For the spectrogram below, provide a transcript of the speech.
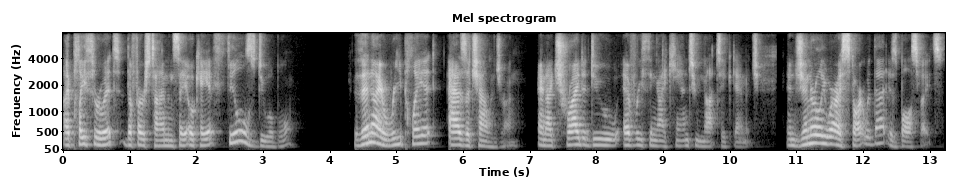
I play through it the first time and say, okay, it feels doable. Then I replay it as a challenge run and I try to do everything I can to not take damage. And generally, where I start with that is boss fights.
